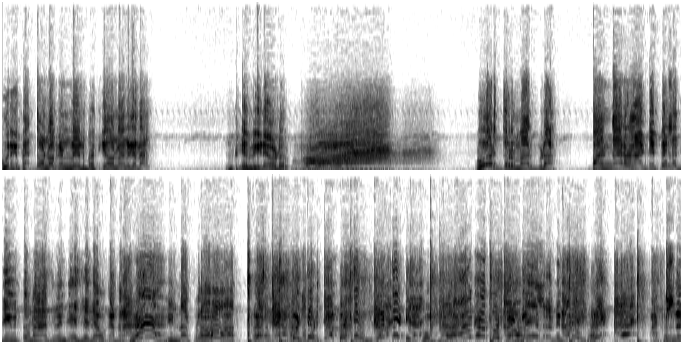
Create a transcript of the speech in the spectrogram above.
ఊరికి పెద్ద ఒకటి నేను బతికే ఉన్నాను కదా. ఇంతకీ వీడేవాడు? ఓర్ దుర్మార్గుడా బంగారం లాంటి పిల్ల జీవితం నాశనం చేసేసావు కదరా. నిన్న అసలు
